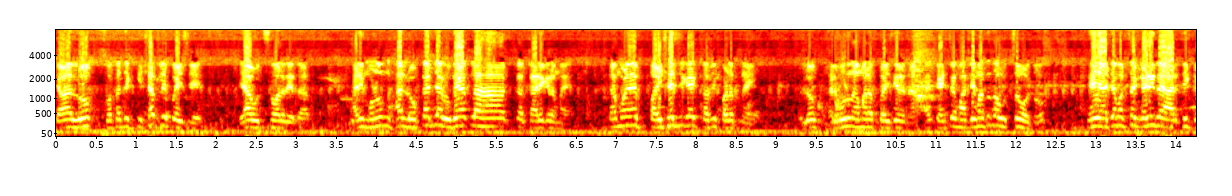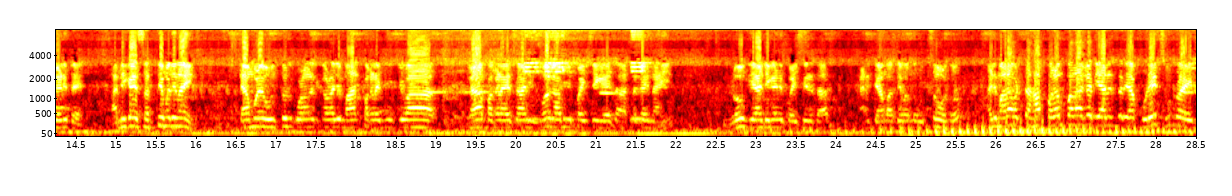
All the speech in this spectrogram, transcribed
तेव्हा लोक स्वतःच्या खिशातले पैसे या उत्सवाला देतात. आणि म्हणून हा लोकांच्या हृदयातला हा कार्यक्रम आहे. त्यामुळे पैशाची काही कमी पडत नाही. लोक भरभरून आम्हाला पैसे देतात आणि त्यांच्या माध्यमातून हा उत्सव होतो. हे याच्या मागचं गणित आहे आर्थिक गणित आहे. आम्ही काही सत्तेमध्ये नाही. त्यामुळे उचलून कोणाला कोणाची मान पकडायची किंवा गळा पकडायचा आणि मग आम्ही पैसे घ्यायचा असं काही नाही. लोक या ठिकाणी पैसे देतात आणि त्या माध्यमातून उत्सव होतो. आणि मला वाटतं हा परंपरागत यानंतर या पुढे सुरू राहील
